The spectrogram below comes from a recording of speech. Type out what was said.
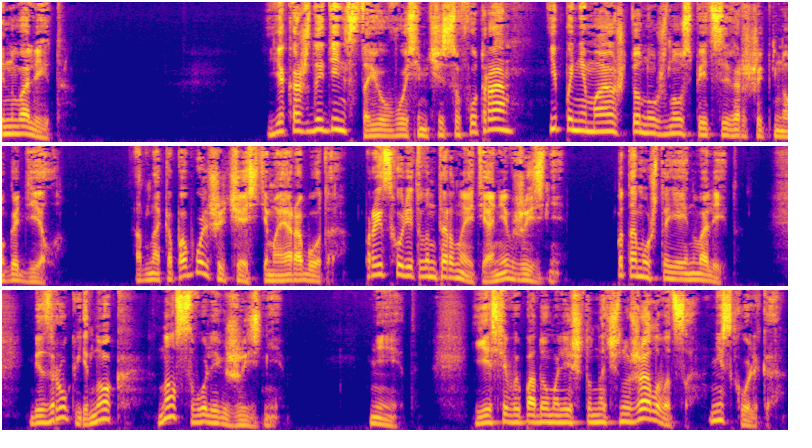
Инвалид. Я каждый день встаю в 8 часов утра и понимаю, что нужно успеть совершить много дел. Однако по большей части моя работа происходит в интернете, а не в жизни, потому что я инвалид. Без рук и ног, но с волей к жизни. Нет, если вы подумали, что начну жаловаться, нисколько.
